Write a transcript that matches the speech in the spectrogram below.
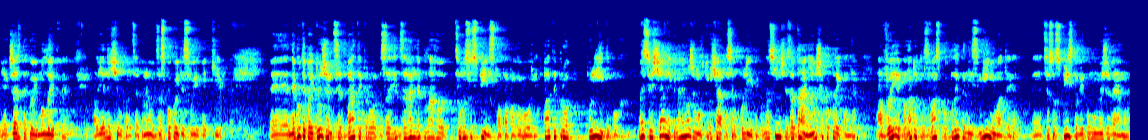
як жест такої молитви. Але я не чув про це, тому заспокойте своїх батьків. Е, Не бути байдужим це дбати про загальне благо цього суспільства, папа говорить, дбати про політику. Ми священники, ми не можемо втручатися в політику. У нас інші завдання, інші покликання. А ви, багато хто з вас покликаний змінювати це суспільство, в якому ми живемо.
